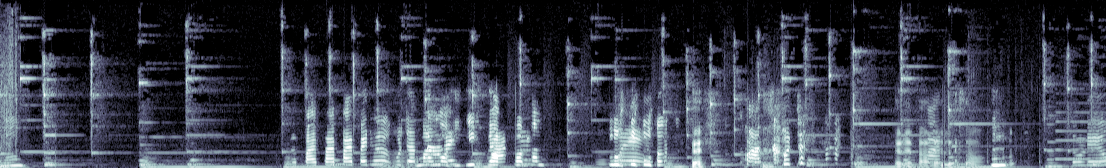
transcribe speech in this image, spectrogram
อืมไปไปไปไปเถอะกูจะมันตาหมดยอีกแบบรถมันควันกูจะเดินไปเปล่าเล่นลูกซองเร็วเร็ว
